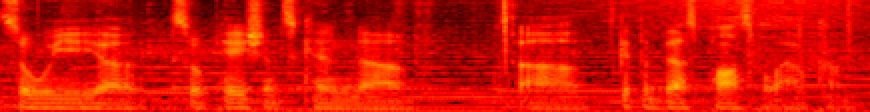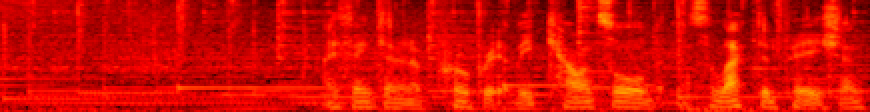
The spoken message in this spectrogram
so, we, uh, so patients can uh, uh, get the best possible outcome. I think in an appropriately counseled and selected patient,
